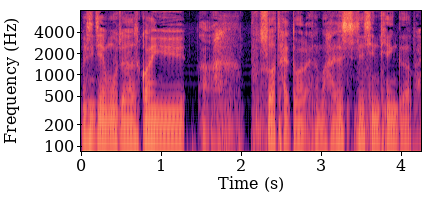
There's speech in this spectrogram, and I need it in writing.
本期节目主要是关于啊，不说太多了，咱们还是直接先听歌吧。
